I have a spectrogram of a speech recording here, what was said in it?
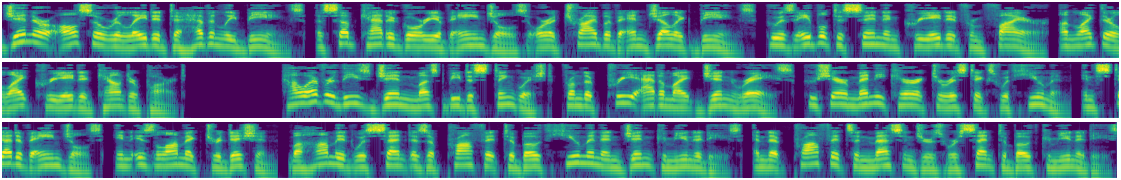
Jinn are also related to heavenly beings, a subcategory of angels or a tribe of angelic beings, who is able to sin and created from fire, unlike their light-created counterpart. However these jinn must be distinguished, from the pre-Adamite jinn race, who share many characteristics with human, instead of angels. In Islamic tradition, Muhammad was sent as a prophet to both human and jinn communities, and that prophets and messengers were sent to both communities.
